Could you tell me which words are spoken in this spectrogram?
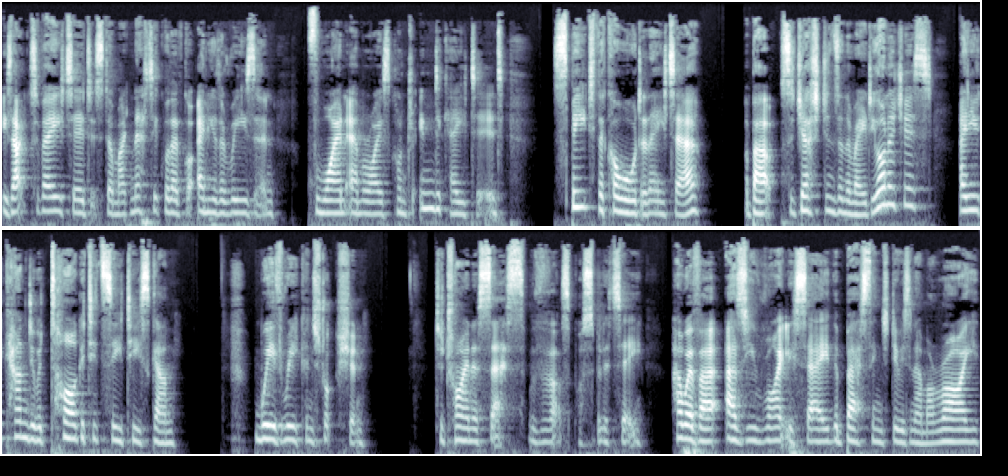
is activated, it's still magnetic, or they've got any other reason for why an MRI is contraindicated, speak to the coordinator about suggestions and the radiologist, and you can do a targeted CT scan with reconstruction to try and assess whether that's a possibility. However, as you rightly say, the best thing to do is an MRI.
